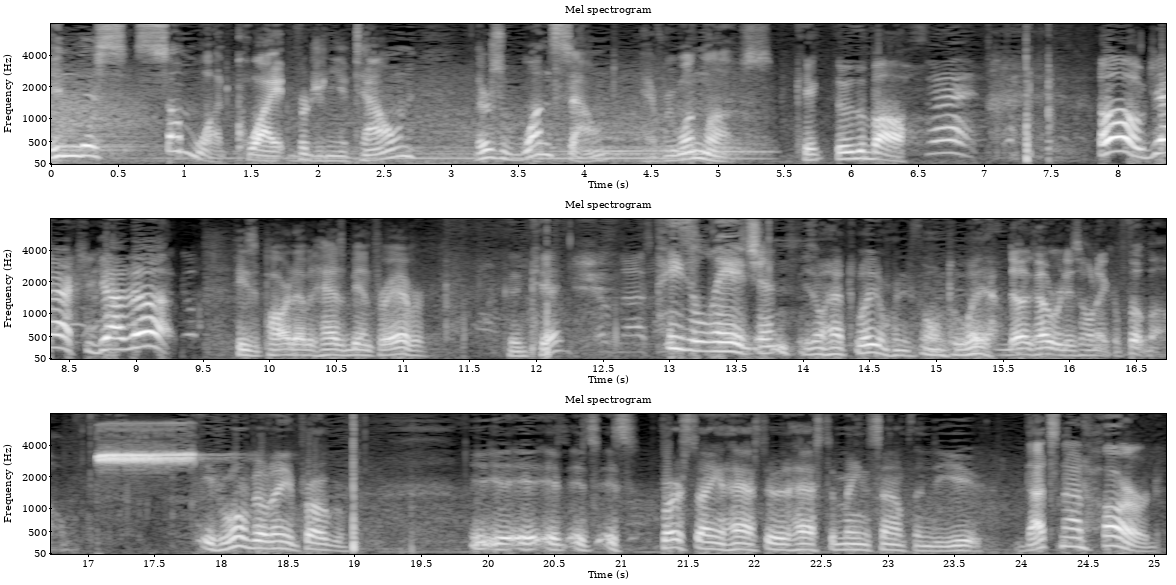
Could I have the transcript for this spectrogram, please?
In this somewhat quiet Virginia town, there's one sound everyone loves. Kick through the ball. Oh, Jax, you got it up. He's a part of it, has been forever. Good catch. He's a legend. You don't have to lead him when you're throwing to left. Doug Hubbard is Honaker football. If you want to build any program, it, it, it, it's, it's first thing it has to do, it has to mean something to you. That's not hard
